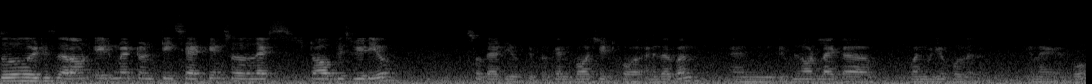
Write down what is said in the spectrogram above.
So it is around 8 minutes 20 seconds. So let's stop this video so that you people can watch it for another one and it will not like a one video for in a go.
